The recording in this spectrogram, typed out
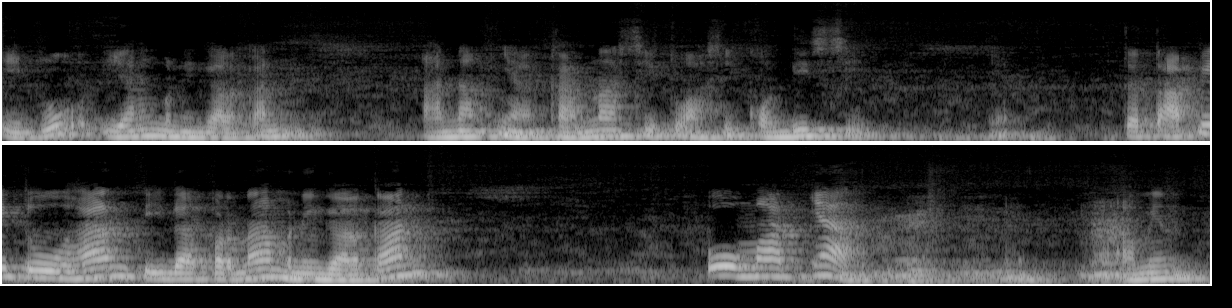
ibu yang meninggalkan anaknya karena situasi kondisi. Ya. Tetapi Tuhan tidak pernah meninggalkan umatnya. Amin.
